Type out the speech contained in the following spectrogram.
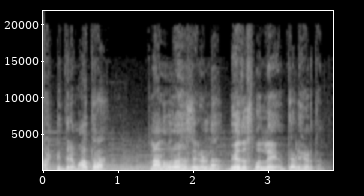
ಅಷ್ಟಿದ್ದರೆ ಮಾತ್ರ ನಾನು ರಹಸ್ಯಗಳನ್ನ ಭೇದಿಸಬಲ್ಲೆ ಅಂತೇಳಿ ಹೇಳ್ತಾನೆ.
